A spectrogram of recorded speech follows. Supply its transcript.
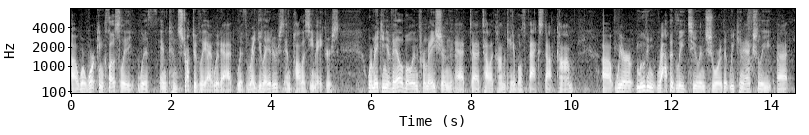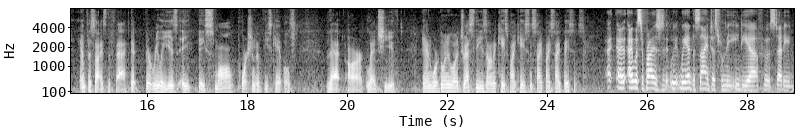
Uh, we're working closely with, and constructively, I would add, with regulators and policymakers. We're making available information at telecomcablesfacts.com. we're moving rapidly to ensure that we can actually emphasize the fact that there really is a, a small portion of these cables that are lead sheathed, and we're going to address these on a case by case and site by site basis. I, I, was surprised. We, we had the scientist from the EDF who has studied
